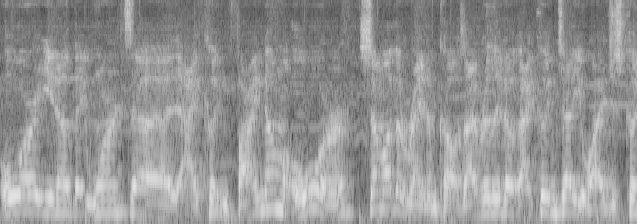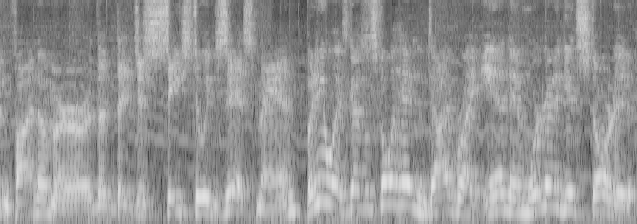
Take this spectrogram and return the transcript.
or, you know, they weren't, uh, I couldn't find them, or some other random cause. I really don't, I couldn't tell you why. I just couldn't find them, or they just ceased to exist, man. But anyways, guys, let's go ahead and dive right in, and we're going to get started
